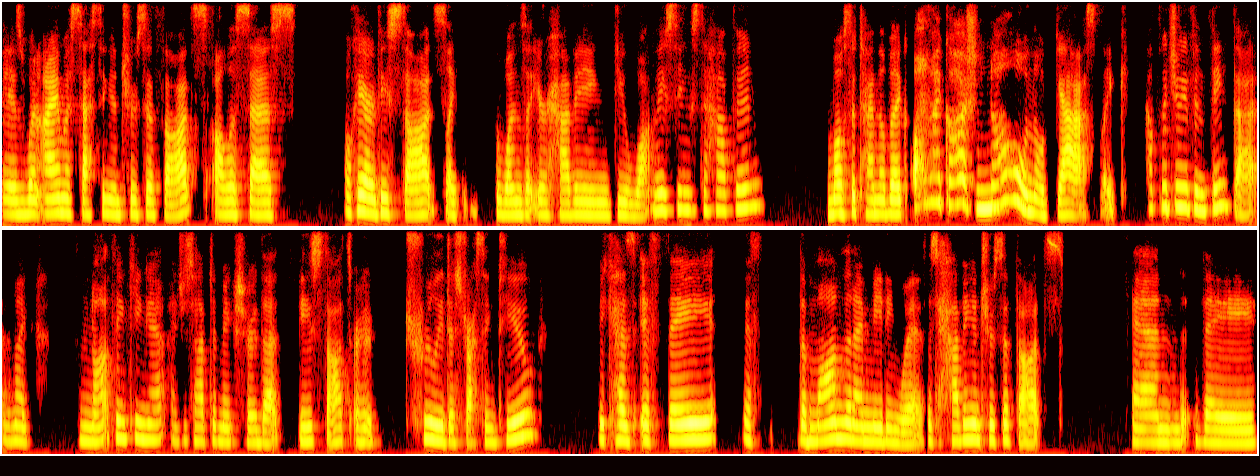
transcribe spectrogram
is when I'm assessing intrusive thoughts, I'll assess, okay, are these thoughts like the ones that you're having? Do you want these things to happen? Most of the time, they'll be like, oh my gosh, no. And they'll gasp, like, how could you even think that? And I'm like, I'm not thinking it. I just have to make sure that these thoughts are truly distressing to you. Because if they, if the mom that I'm meeting with is having intrusive thoughts and they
